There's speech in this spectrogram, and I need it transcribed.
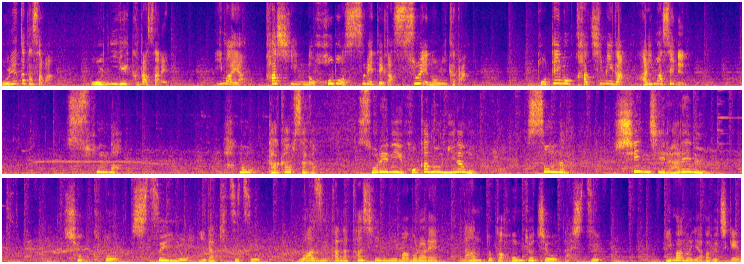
親方様お逃げくだされ。今や家臣のほぼ全てが末の味方。とても勝ち目がありませぬ。そんなあの高房がそれに他の皆もそんな信じられぬ。ショックと失意を抱きつつわずかな家臣に守られなんとか本拠地を脱出。今の山口県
